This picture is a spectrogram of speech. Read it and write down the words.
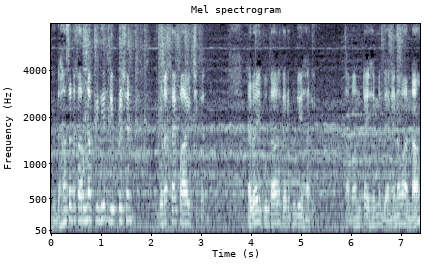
නිදහසට කරුණක් විදිහට ඩිප්‍රෙෂන් ගොඩක් අය පාවිච්චි කරනවා. හැබැයි පුතාල කරපු දේ හරි. Tamanට එහෙම දැනෙනවා නම්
